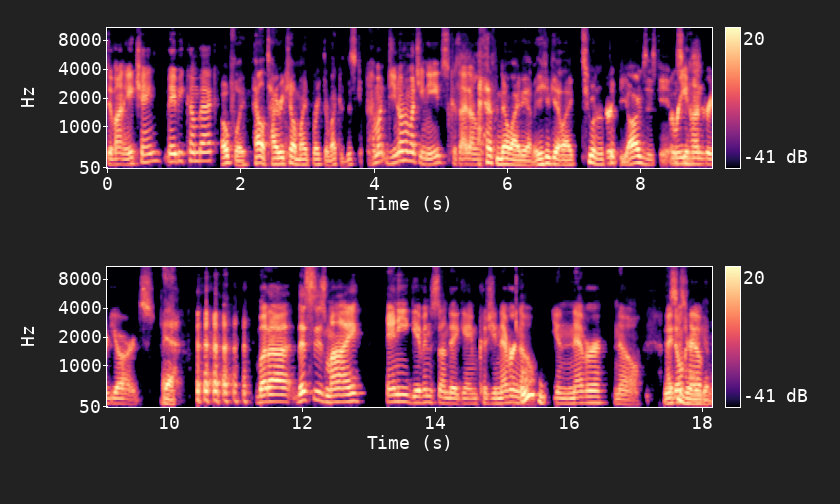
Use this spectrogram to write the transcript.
De'Von Achane maybe come back. Hopefully, hell, Tyreek Hill might break the record this game. How much? Do you know how much he needs? Because I don't. I have no idea, but he could get like 250 yards this game. 300 yards. Yeah, but uh this is my any given Sunday game because you never know. Ooh. You never know. This I don't have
